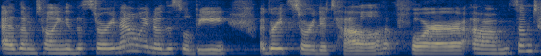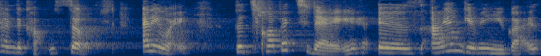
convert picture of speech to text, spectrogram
as I'm telling you the story now, I know this will be a great story to tell for um, some time to come. So, anyway, the topic today is I am giving you guys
